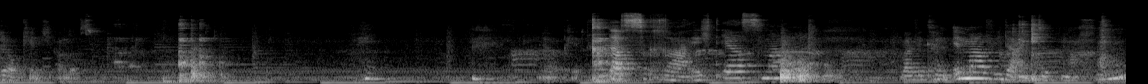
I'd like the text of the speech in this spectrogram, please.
Ja, okay, nicht alles. Das reicht erstmal, weil wir können immer wieder einen Dip machen.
